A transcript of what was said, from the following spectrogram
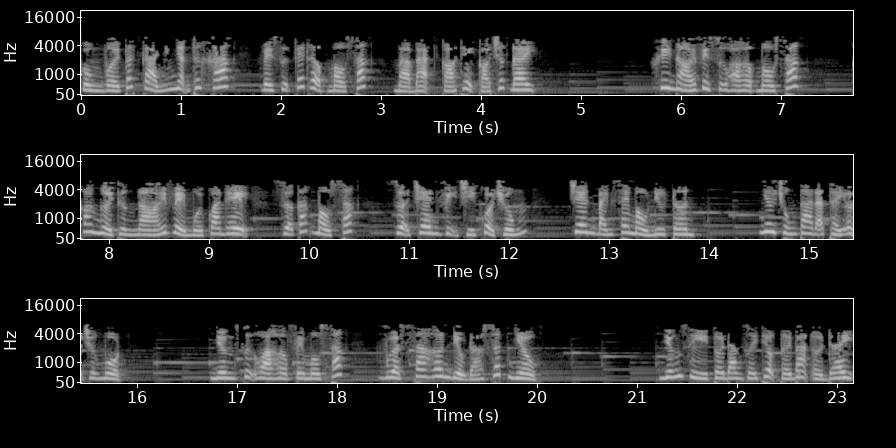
cùng với tất cả những nhận thức khác về sự kết hợp màu sắc mà bạn có thể có trước đây. Khi nói về sự hòa hợp màu sắc, con người thường nói về mối quan hệ giữa các màu sắc dựa trên vị trí của chúng trên bánh xe màu Newton, như chúng ta đã thấy ở chương 1. Nhưng sự hòa hợp về màu sắc vượt xa hơn điều đó rất nhiều. Những gì tôi đang giới thiệu tới bạn ở đây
